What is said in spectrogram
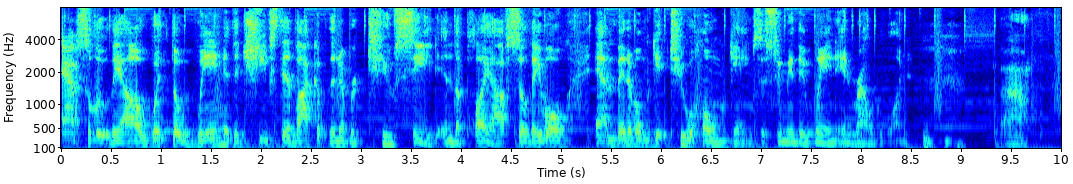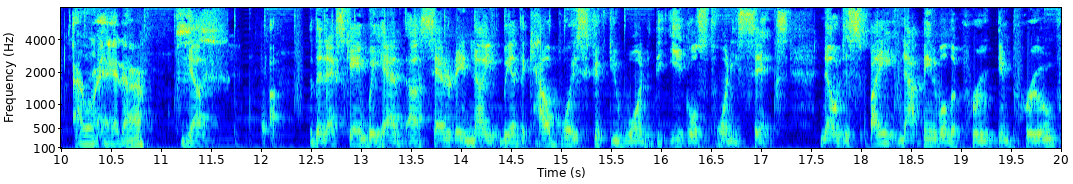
Absolutely. Uh, with the win, the Chiefs did lock up the number two seed in the playoffs, so they will at minimum get two home games, assuming they win in round one. Wow. Arrowhead, huh? Yep. Uh, the next game we had uh, Saturday night, we had the Cowboys 51, the Eagles 26. Now, despite not being able to pro- improve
